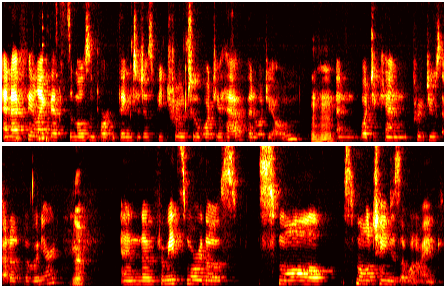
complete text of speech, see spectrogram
And I feel like that's the most important thing to just be true to what you have and what you own mm-hmm. and what you can produce out of the vineyard. Yeah. And um, for me, it's more those small, small changes I want to make.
